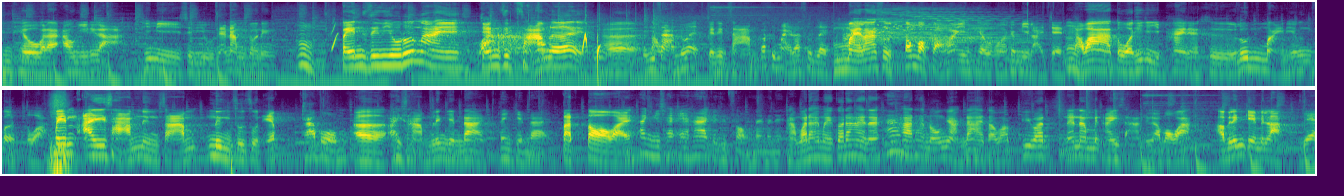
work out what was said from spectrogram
Intel ไปแล้ว เอางี้ดีกว่าที่มี CPU แนะนำตัวหนึ่ง อืมเป็น CPU รุ่นใหม่ Gen 13 เลยเออ เป็นที่สามด้วย Gen 13 ก็คือใหม่ล่าสุดเลย ใหม่ล่าสุดต้องบอกก่อนว่า Intel ของเขาจะมีหลายเจน อืม แต่ว่าตัวที่จะหยิบให้เนี่ยคือรุ่นใหม่ที่เพิ่งเปิดตัว เป็น i3 1 3 1 0 0 f ครับผม เออ i3 เล่นเกมได้ เล่นเกมได้ ตัดต่อไว้ ถ้าอย่างนี้ใช้ Air 5 Gen 12ได้ไหมเนี่ย ถามว่าได้ไหมก็ได้นะ อะ ถ้าถ้าน้องอยากได้ แต่ว่าพี่ว่าแนะนำเป็น i3 ดีกว่าบอกว่าเอาไปเล่นเกมเป็นหลัก แย่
